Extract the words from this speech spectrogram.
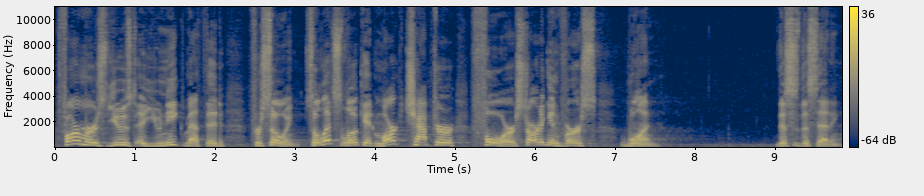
farmers used a unique method for sowing. So let's look at Mark chapter 4, starting in verse 1. This is the setting.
